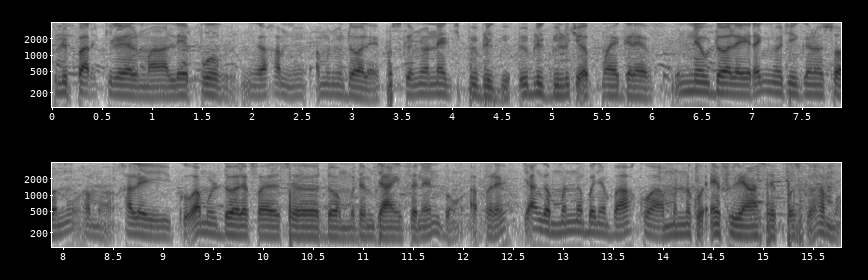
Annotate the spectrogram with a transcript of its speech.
plus particulièrement les pauvres ñi nga xam ni amuñu doole parce que ñoo nekk ci public bi public bi lu ci ëpp mooy grève ñu néew doole yi rek ñoo ciy gën a sonn xam nga xale yi ku amul doole fayal sa doom mu dem jàngi feneen bon après jàngam mën na bañ a baax quoi mën na ko influencer parce que xam nga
